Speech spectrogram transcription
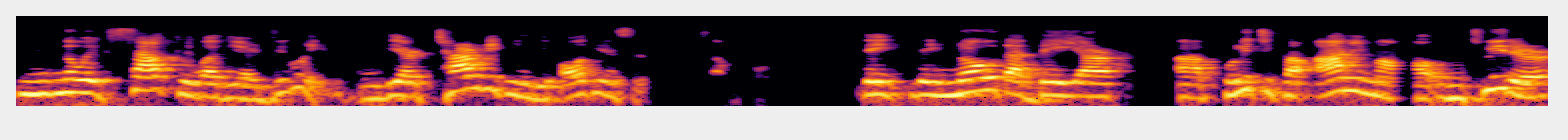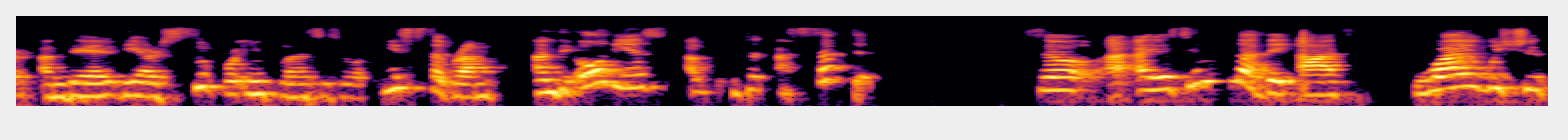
know exactly what they are doing. I mean, they are targeting the audiences, for example. They, they know that they are a political animal on Twitter and they, they are super influencers on Instagram, and the audience accept it. So I, I assume that they ask, why we should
